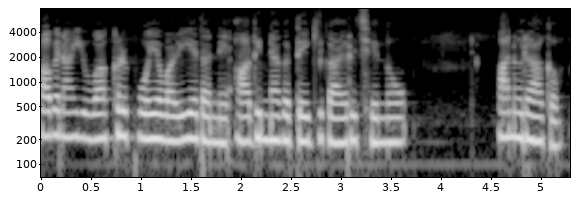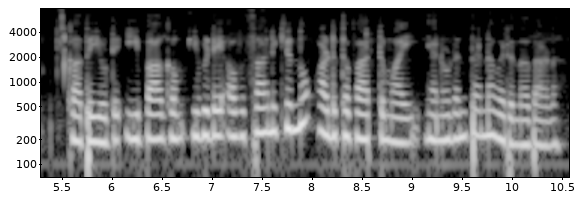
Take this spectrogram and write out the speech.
അവൻ ആ യുവാക്കൾ പോയ വഴിയെ തന്നെ അതിനകത്തേക്ക് കയറി ചെന്നു. അനുരാഗം കഥയുടെ ഈ ഭാഗം ഇവിടെ അവസാനിക്കുന്നു. അടുത്ത പാർട്ടുമായി ഞാൻ ഉടൻ തന്നെ വരുന്നതാണ്.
